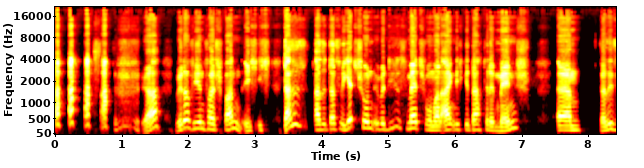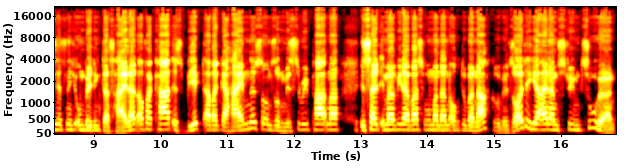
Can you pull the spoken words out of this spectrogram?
ja, wird auf jeden Fall spannend. Ich, ich, das ist, also, dass wir jetzt schon über dieses Match, wo man eigentlich gedacht hätte, Mensch, ähm, das ist jetzt nicht unbedingt das Highlight auf der Karte, es birgt aber Geheimnisse und so ein Mystery-Partner ist halt immer wieder was, wo man dann auch drüber nachgrübelt. Sollte hier einer im Stream zuhören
